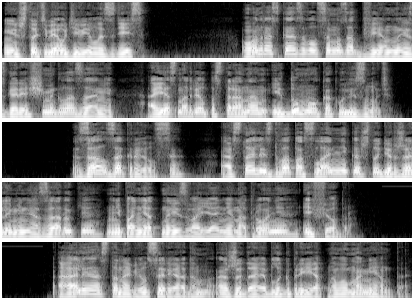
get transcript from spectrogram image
И что тебя удивило здесь? Он рассказывал самозабвенно и с горящими глазами, а я смотрел по сторонам и думал, как улизнуть. Зал закрылся. Остались два посланника, что держали меня за руки, непонятное изваяние на троне и Федор. Али остановился рядом, ожидая благоприятного момента.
